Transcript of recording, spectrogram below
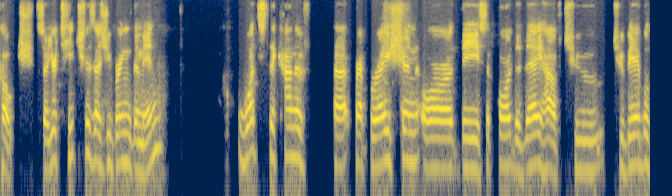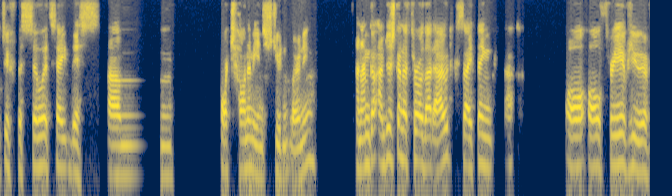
coach. So your teachers, as you bring them in, what's the kind of uh, preparation or the support that they have to to be able to facilitate this um, autonomy in student learning? And I'm go- I'm just going to throw that out because I think uh, all all three of you have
